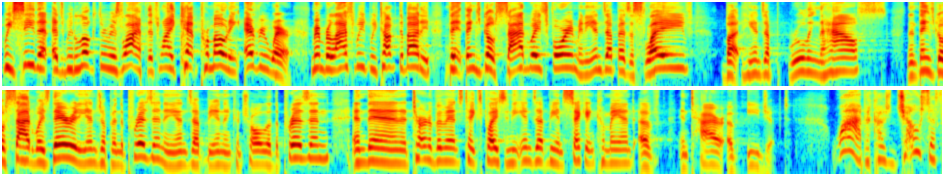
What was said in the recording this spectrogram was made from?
We see that as we look through his life. That's why he kept promoting everywhere. Remember last week we talked about it, th- things go sideways for him and he ends up as a slave, but he ends up ruling the house. Then things go sideways there and he ends up in the prison and he ends up being in control of the prison. And then a turn of events takes place and he ends up being second command of entire of Egypt. Why? Because Joseph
